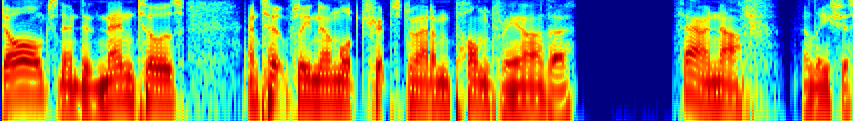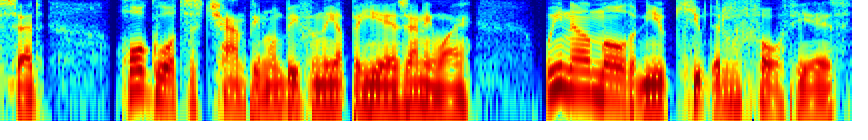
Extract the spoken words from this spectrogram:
dogs, no dementors, and hopefully no more trips to Madame Pomfrey either. Fair enough, Alicia said. Hogwarts' champion will be from the upper years anyway. We know more than you cute little fourth years.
